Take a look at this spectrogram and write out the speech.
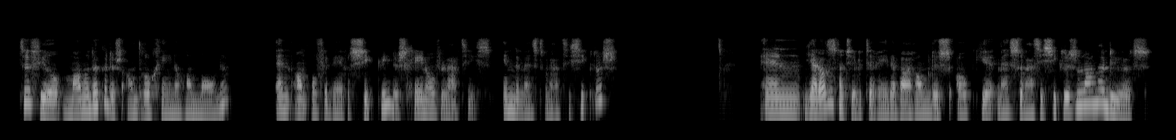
te veel mannelijke, dus androgene hormonen, en anovulaire cycli, dus geen ovulaties in de menstruatiecyclus. En ja, dat is natuurlijk de reden waarom dus ook je menstruatiecyclus langer duurt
